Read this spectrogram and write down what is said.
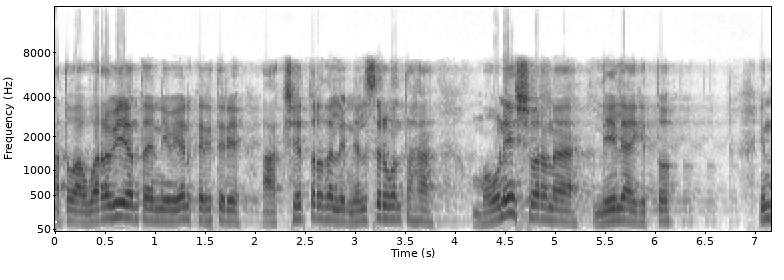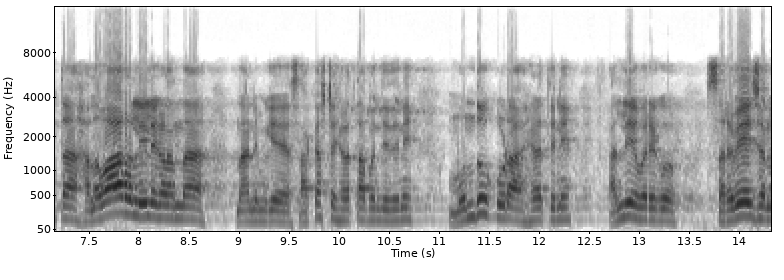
ಅಥವಾ ವರವಿ ಅಂತ ನೀವು ಏನು ಕರಿತೀರಿ, ಆ ಕ್ಷೇತ್ರದಲ್ಲಿ ನೆಲೆಸಿರುವಂತಹ ಮೌನೇಶ್ವರನ ಲೀಲೆ ಆಗಿತ್ತು. ಇಂಥ ಹಲವಾರು ಲೀಲೆಗಳನ್ನು ನಾನು ನಿಮಗೆ ಸಾಕಷ್ಟು ಹೇಳ್ತಾ ಬಂದಿದ್ದೀನಿ. ಮುಂದೂ ಕೂಡ ಹೇಳ್ತೀನಿ. ಅಲ್ಲಿಯವರೆಗೂ ಸರ್ವೇ ಜನ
